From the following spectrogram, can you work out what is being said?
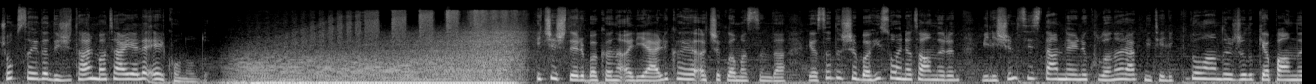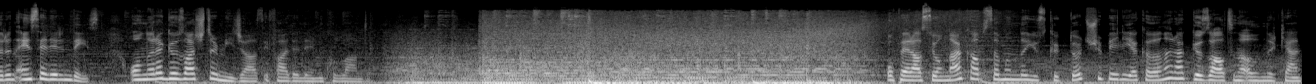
çok sayıda dijital materyale el konuldu. İçişleri Bakanı Ali Yerlikaya açıklamasında yasa dışı bahis oynatanların, bilişim sistemlerini kullanarak nitelikli dolandırıcılık yapanların enselerindeyiz. Onlara göz açtırmayacağız ifadelerini kullandı. Operasyonlar kapsamında 144 şüpheli yakalanarak gözaltına alınırken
